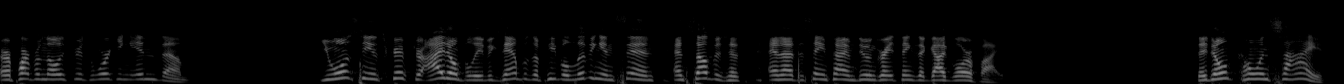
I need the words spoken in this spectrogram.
or apart from the Holy Spirit's working in them. You won't see in Scripture, I don't believe, examples of people living in sin and selfishness and at the same time doing great things that God glorified. They don't coincide.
